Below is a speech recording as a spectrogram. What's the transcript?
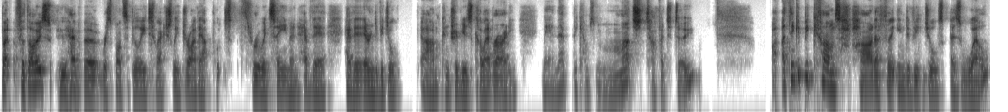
But for those who have a responsibility to actually drive outputs through a team and have their have their individual um, contributors collaborating man that becomes much tougher to do. I think it becomes harder for individuals as well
